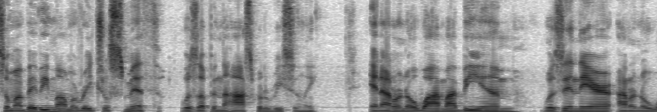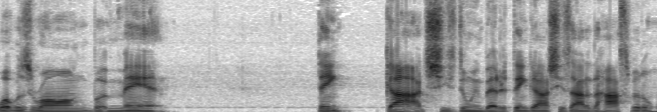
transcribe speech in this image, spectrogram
So my baby mama Raychiel Smith was up in the hospital recently, and I don't know why my BM was in there. I don't know what was wrong, but man, thank God she's doing better. Thank God she's out of the hospital.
